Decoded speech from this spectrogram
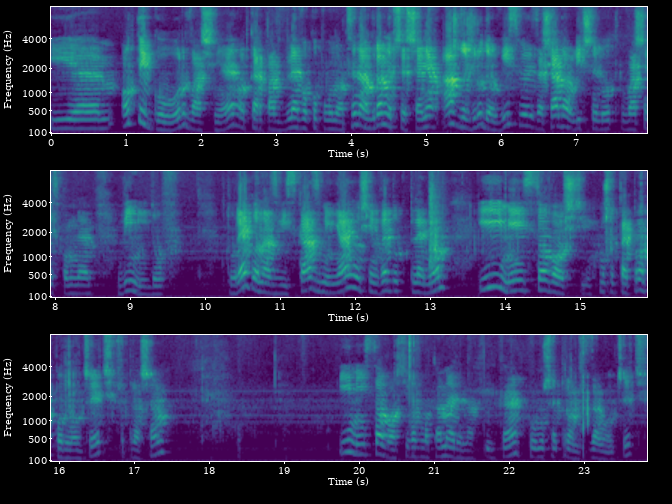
I em, od tych gór właśnie, od Karpat w lewo ku północy, na ogromnych przestrzeniach, aż do źródeł Wisły zasiadał liczny lud, właśnie wspominałem, Winidów, którego nazwiska zmieniają się według plemion i miejscowości. Muszę tutaj prąd podłączyć, przepraszam. I miejscowości. Wezmę kamery na chwilkę, bo muszę prąd załączyć.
